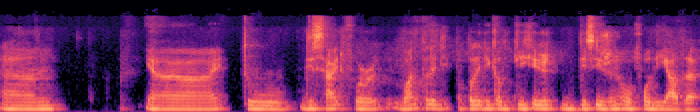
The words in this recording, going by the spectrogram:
um, uh, to decide for one politi- political de- decision or for the other.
